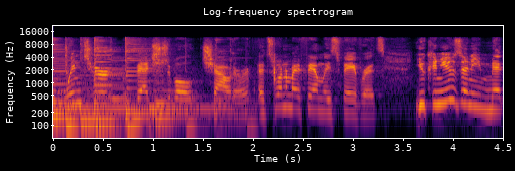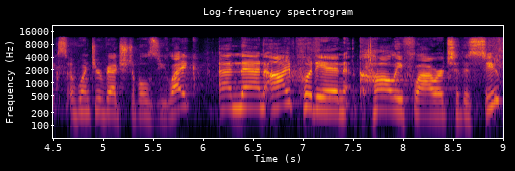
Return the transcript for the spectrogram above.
a winter vegetable chowder. It's one of my family's favorites. You can use any mix of winter vegetables you like. And then I put in cauliflower to the soup.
